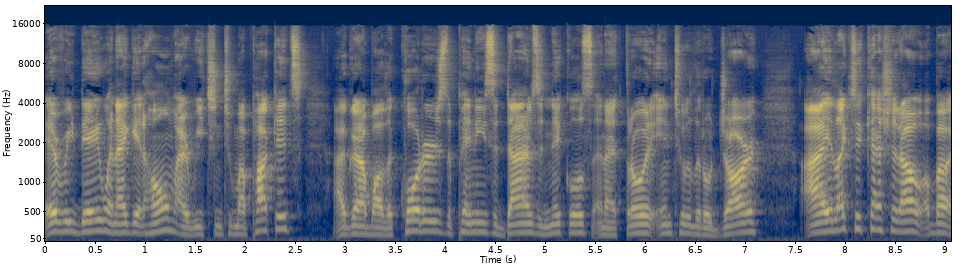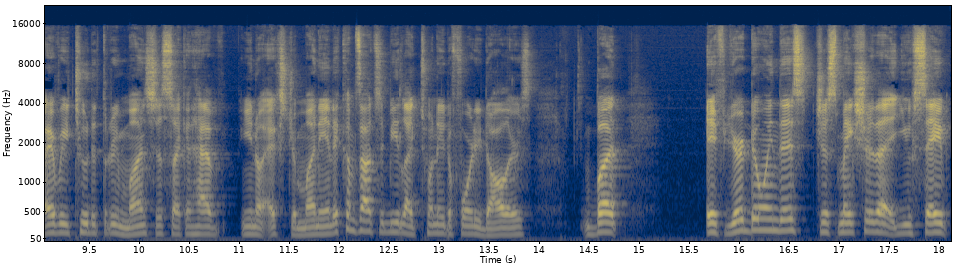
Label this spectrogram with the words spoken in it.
Every day when I get home, I reach into my pockets, I grab all the quarters, the pennies, the dimes, the nickels, and I throw it into a little jar. I like to cash it out about every two to three months just so I can have, you know, extra money. And it comes out to be like 20 to $40. But if you're doing this, just make sure that you save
